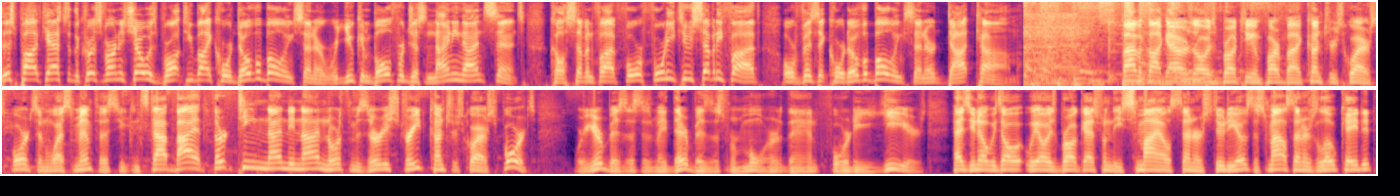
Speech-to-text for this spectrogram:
This podcast of The Chris Vernon Show is brought to you by Cordova Bowling Center, where you can bowl for just 99 cents. Call 754-4275 or visit CordovaBowlingCenter.com. 5 o'clock hour is always brought to you in part by Country Squire Sports in West Memphis. You can stop by at 1399 North Missouri Street, Country Squire Sports, where your business has made their business for more than 40 years. As you know, we always broadcast from the Smile Center studios. The Smile Center is located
